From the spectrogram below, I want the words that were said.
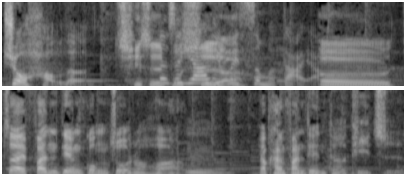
就好了。其实不是啊，会这么大呀？呃，在饭店工作的话，嗯，要看饭店的体质。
